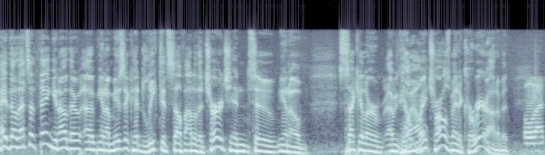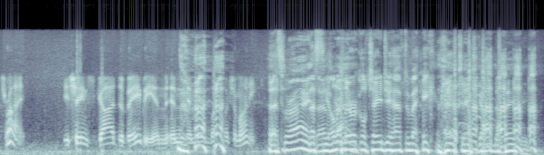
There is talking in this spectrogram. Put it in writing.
hey, though that's a thing, you know, there, uh, you know, music had leaked itself out of the church into, you know, secular. I mean, hell, Well- Ray Charles made a career out of it. well, that's right. He changed God to baby and, and, and made a bunch of money. That's right. That's, the only right. lyrical change you have to make. Change God to baby.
